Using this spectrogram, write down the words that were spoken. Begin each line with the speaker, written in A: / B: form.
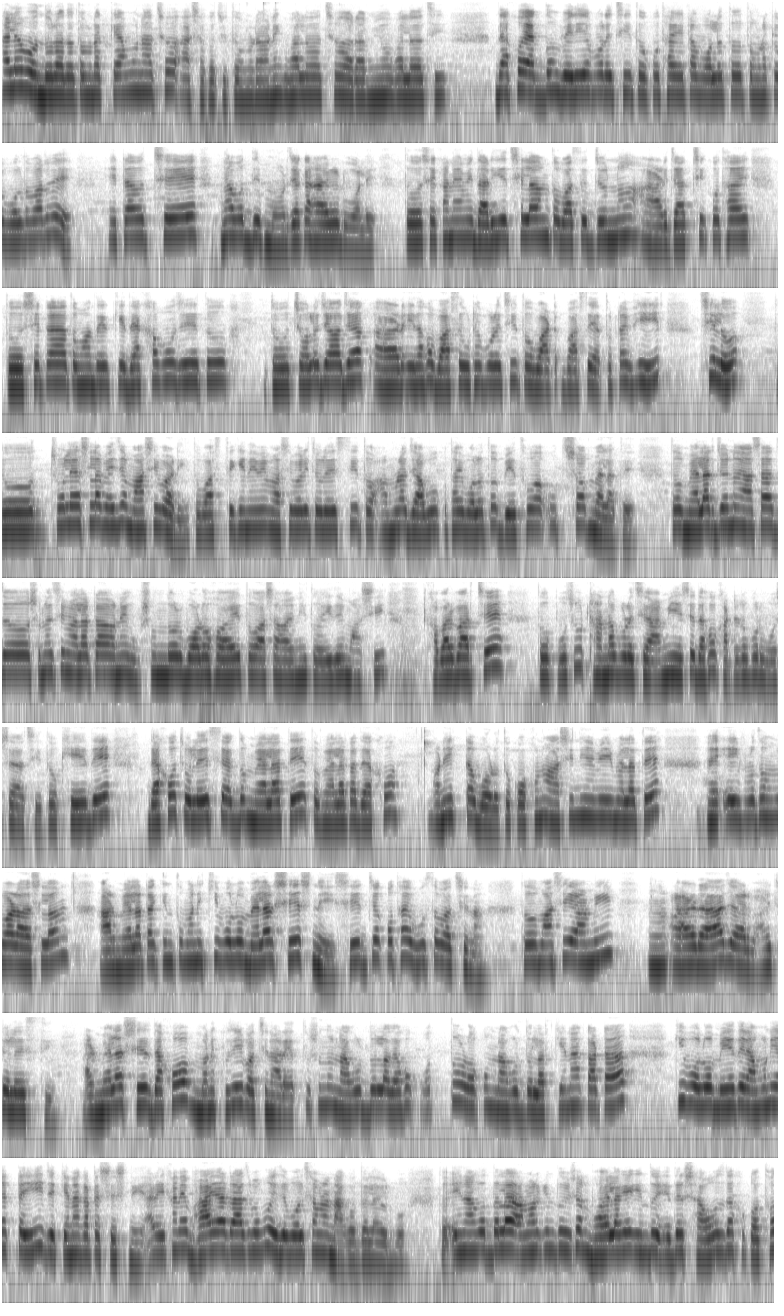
A: Hello বন্ধুরা, তো তোমরা কেমন আছো? আশা করছি তোমরা অনেক ভালো আছো আর আমিও ভালো আছি। দেখো, একদম বেরিয়ে পড়েছি, তো কোথায় এটা বলো তো? তোমরা কেউ বলতে পারবে? এটা হচ্ছে নবদ্বীপ মোড়, যাকে হাই রোড বলে। তো সেখানে আমি দাঁড়িয়েছিলাম তো বাসের জন্য, আর যাচ্ছি কোথায়? তো সেটা তোমাদেরকে দেখাবো যেহেতু। তো চলো যাওয়া যাক। আর এই দেখো বাসে উঠে পড়েছি, তো বাসে এতটা ভিড় ছিল, তো চলে আসলাম এই যে মাসি বাড়ি তো বাস থেকে নেমে মাসি বাড়ি চলে এসেছি। তো আমরা যাব কোথায় বলো তো? বেথুয়া উৎসব মেলাতে। তো মেলার জন্য আসা যে শুনেছি মেলাটা অনেক সুন্দর, বড় হয়, তো আসা হয়নি। তো এই যে মাসি খাবার বাড়ছে, তো প্রচুর ঠান্ডা পড়েছে। আমি এসে দেখো খাটের ওপর বসে আছি। তো খেয়ে দিয়ে দেখো চলে এসেছি একদম মেলাতে। তো মেলাটা দেখো। অনেকটা বড়। তো কখনো আসিনি আমি এই মেলাতে। হ্যাঁ, এই প্রথমবার আসলাম। আর মেলাটা কিন্তু মানে কি বলব মেলার শেষ নেই। শেষ যে কোথায় বুঝতে পারছি না। তো মাসি আমি আর রাজ আর ভাই চলে এসেছি। আর মেলার শেষ, দেখো মানে খুঁজেই পাচ্ছি না। আর এত সুন্দর নাগরদোল্লা দেখো, কত রকম নাগরদোল্লা আর কেনাকাটা, কি বলব, মেয়েদের এমনই একটা ই যে কেনাকাটা শেষ নেই। আর এখানে ভাই আর রাজবাবু, এই যে বলছে আমরা নাগরদোলায় উঠবো। তো এই নাগরদোলায় আমার কিন্তু ভীষণ ভয় লাগে, কিন্তু এদের সাহস, দেখো, কত।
